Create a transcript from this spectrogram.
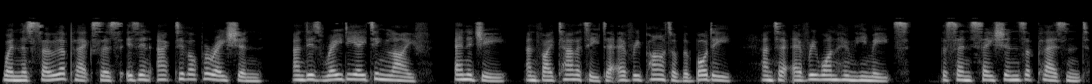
when the solar plexus is in active operation and is radiating life, energy, and vitality to every part of the body and to everyone whom he meets, the sensations are pleasant,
